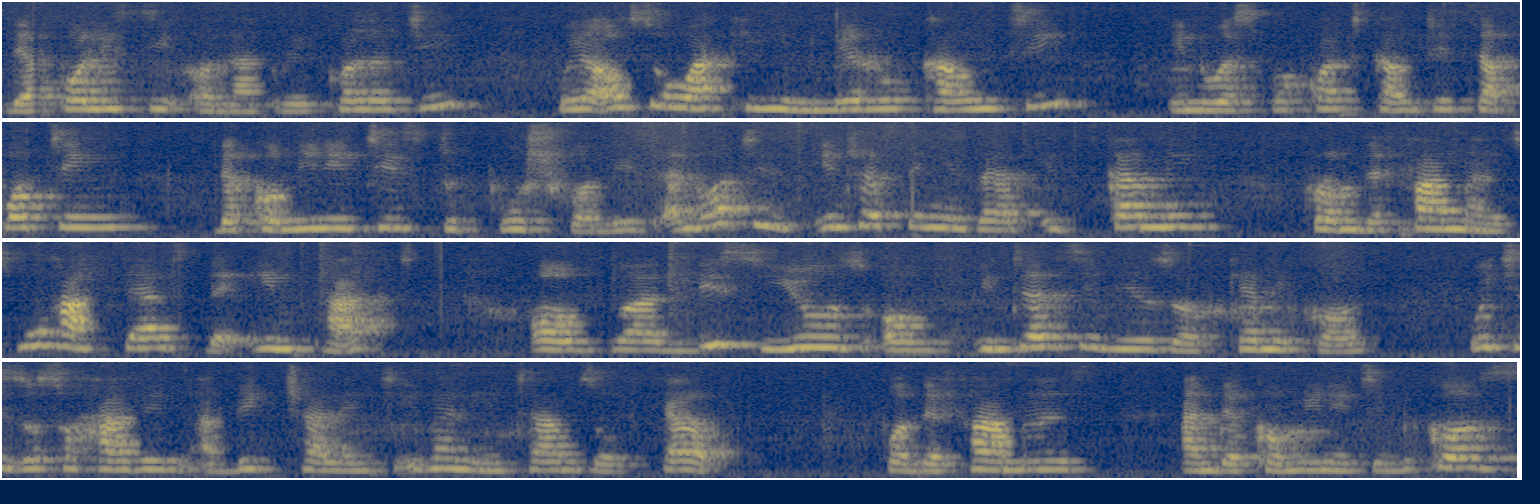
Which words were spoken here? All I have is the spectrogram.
their policy on agroecology. We are also working in Meru County, in West Pokot County, supporting the communities to push for this. And what is interesting is that it's coming from the farmers who have felt the impact of uh, this use of intensive use of chemicals, which is also having a big challenge, even in terms of health for the farmers and the community. Because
